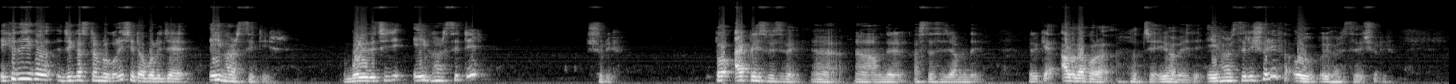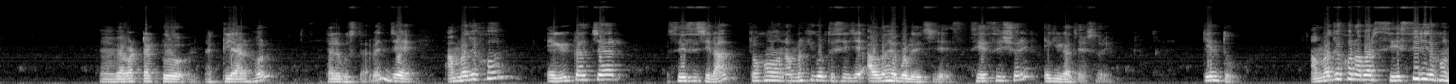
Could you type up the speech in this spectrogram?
এক্ষেত্রে যে কাজটা আমরা করি, সেটা বলি যে এই ভার্সিটির বলে দিচ্ছি যে এই ভার্সিটির শরীফ। তো একটা স্পেসিফাই আমাদের আস্তে আস্তে যে আমাদের এদেরকে আলাদা করা হচ্ছে এইভাবে যে এই ভার্সিটি শরীফ ওই ওই ভার্সিটির শরীফ। ব্যাপারটা একটু ক্লিয়ার হল, তাহলে বুঝতে পারবেন যে আমরা যখন এগ্রিকালচার সিএসসি ছিলাম, তখন আমরা কি করতেছি যে আলাদাভাবে বলে দিচ্ছি যে সিএসসি শরীফ এগ্রিকালচার শরীফ। কিন্তু আমরা যখন আবার সিএসসির যখন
